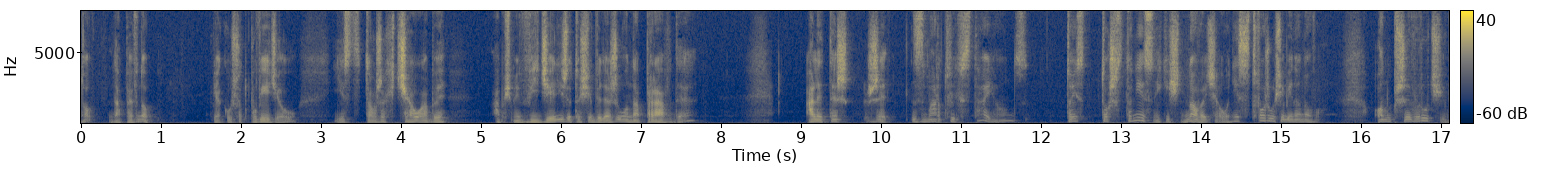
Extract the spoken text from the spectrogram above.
No, na pewno jakąś odpowiedzią jest to, że chciał, aby, abyśmy widzieli, że to się wydarzyło naprawdę, ale też, że zmartwychwstając, to, jest, to, to nie jest jakieś nowe ciało, nie stworzył siebie na nowo. On przywrócił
